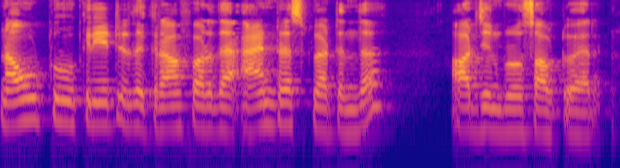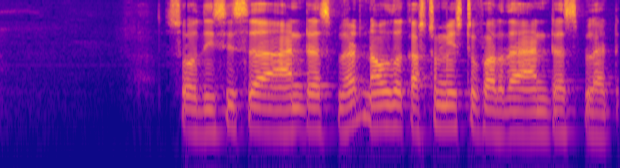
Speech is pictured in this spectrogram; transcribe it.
now to create the graph for the Andrews plot in the OriginPro software. So this is the Andrews plot. Now the customized for the Andrews plot.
